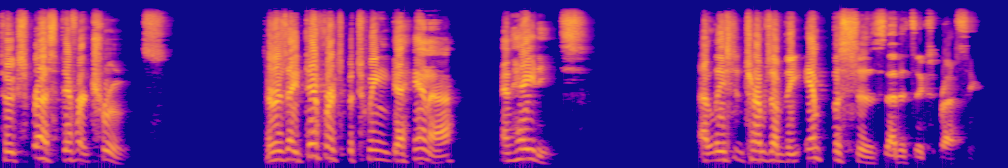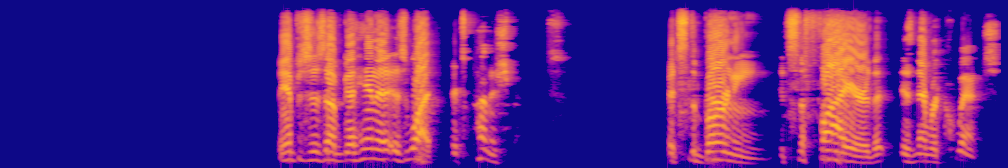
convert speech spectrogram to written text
to express different truths. There is a difference between Gehenna and Hades. at least in terms of the emphasis that it's expressing. The emphasis of Gehenna is what? It's punishment. It's the burning. It's the fire that is never quenched.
